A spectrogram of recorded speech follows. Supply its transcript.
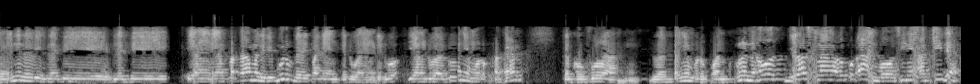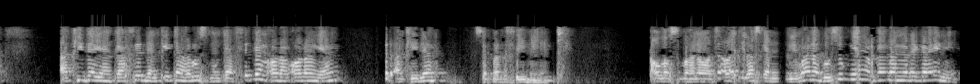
Ya, ini lebih lebih lebih yang yang pertama lebih buruk daripada yang kedua. Yang kedua yang dua-duanya merupakan kekufuran. Dua-duanya merupakan kekufuran. Allah jelas dalam Al-Qur'an bahwa sini akidah akidah yang kafir dan kita harus mengkafirkan orang-orang yang berakidah seperti ini. Allah Subhanahu wa taala jelaskan di mana busuknya perkataan mereka ini.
